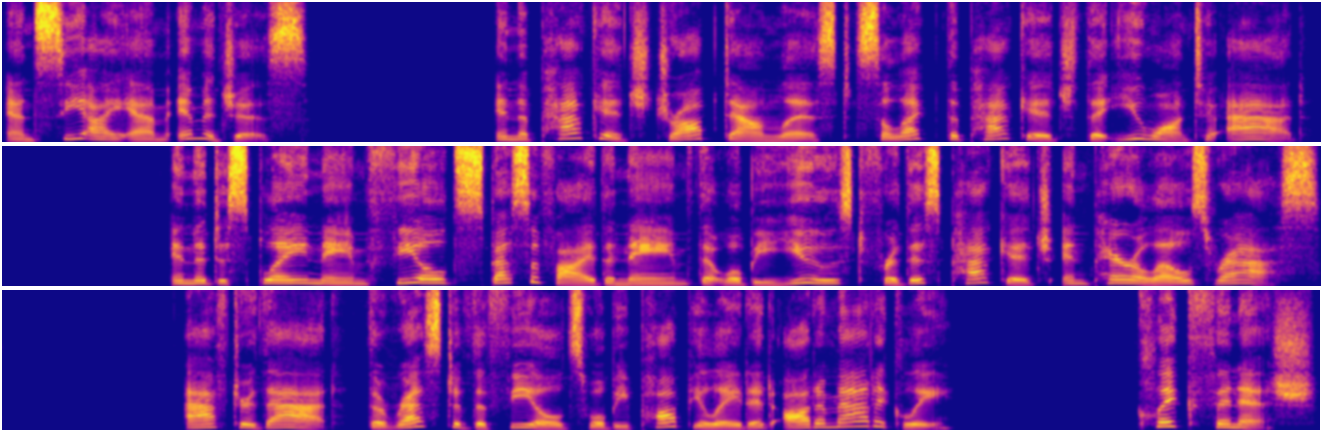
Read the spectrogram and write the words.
and CIM images. In the Package drop-down list select the package that you want to add. In the Display Name field specify the name that will be used for this package in Parallels RAS. After that, the rest of the fields will be populated automatically. Click Finish.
